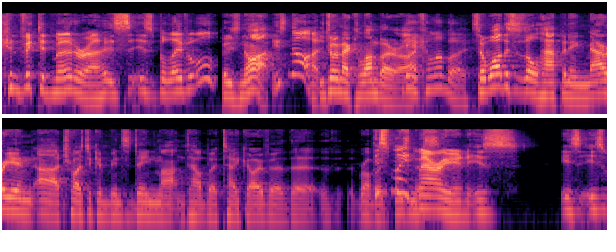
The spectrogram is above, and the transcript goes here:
convicted murderer is, is believable. But he's not. He's not. You're talking about Columbo, right? Yeah, Columbo. So while this is all happening, Marion uh, tries to convince Dean Martin to help her take over the, the Robbo's This business. Marion is is is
